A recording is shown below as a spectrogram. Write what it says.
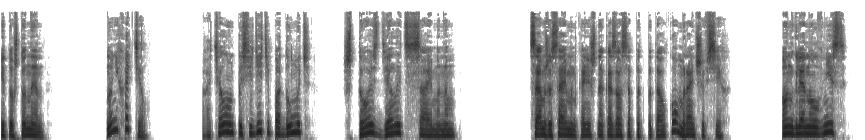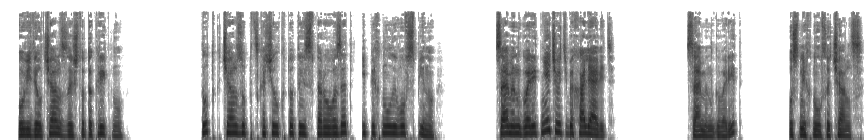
не то что Нэн, но не хотел. Хотел он посидеть и подумать, что сделать с Саймоном. Сам же Саймон, конечно, оказался под потолком раньше всех. Он глянул вниз, увидел Чарльза и что-то крикнул. Тут к Чарльзу подскочил кто-то из второго Z и пихнул его в спину. «Саймон говорит, нечего тебе халявить!» «Саймон говорит?» — усмехнулся Чарльз.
